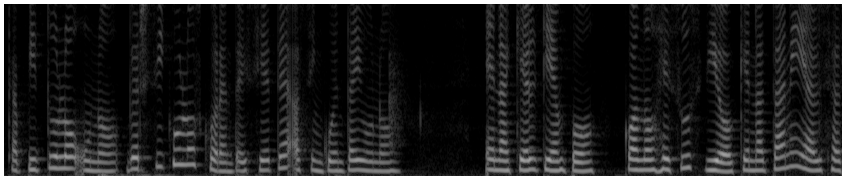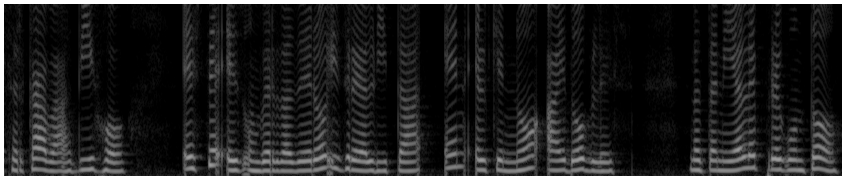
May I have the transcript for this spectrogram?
capítulo 1, versículos 47 a 51. En aquel tiempo, cuando Jesús vio que Nataniel se acercaba, dijo, Este es un verdadero israelita en el que no hay dobles. Nataniel le preguntó,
